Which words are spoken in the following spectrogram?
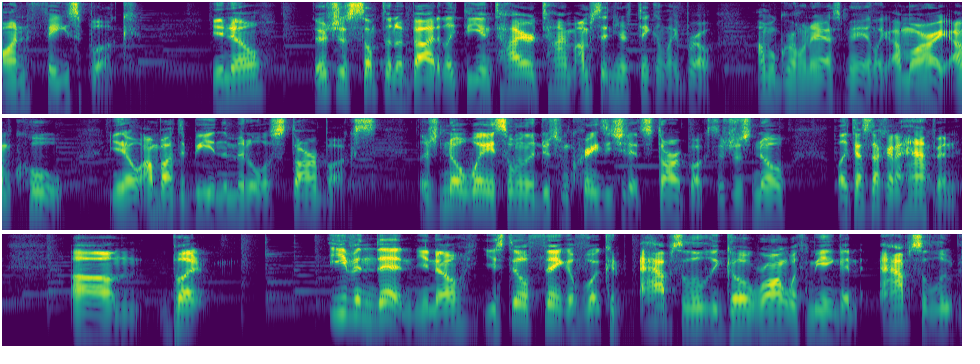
on Facebook. You know? There's just something about it. Like the entire time I'm sitting here thinking like, bro, I'm a grown ass man. Like I'm all right. I'm cool. You know, I'm about to be in the middle of Starbucks. There's no way someone to do some crazy shit at Starbucks. There's just no like that's not gonna happen. Um, but even then, you know, you still think of what could absolutely go wrong with meeting an absolute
